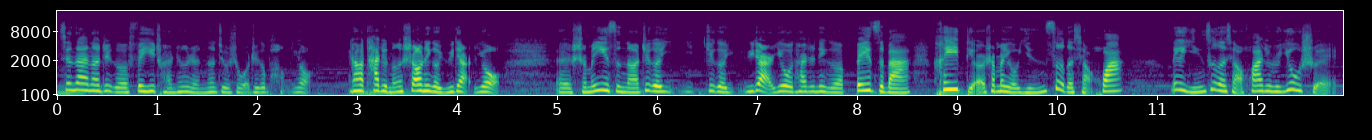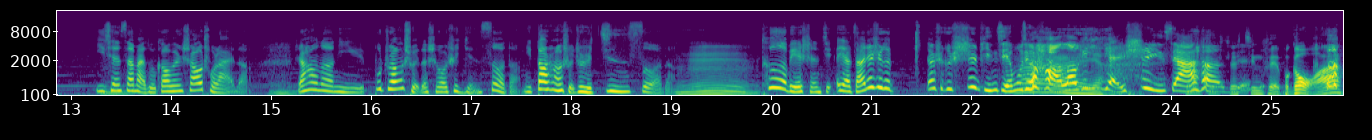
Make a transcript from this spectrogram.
现在呢，这个非遗传承人呢，就是我这个朋友，然后他就能烧那个雨点釉，呃，什么意思呢？这个这个雨点釉，它是那个杯子吧，黑底儿上面有银色的小花，那个银色的小花就是釉水。一千三百度高温烧出来的，然后呢，你不装水的时候是银色的，你倒上水就是金色的，嗯，特别神奇。哎呀，咱这是个要是个视频节目就好了，我给你演示一下。这经费不够啊，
